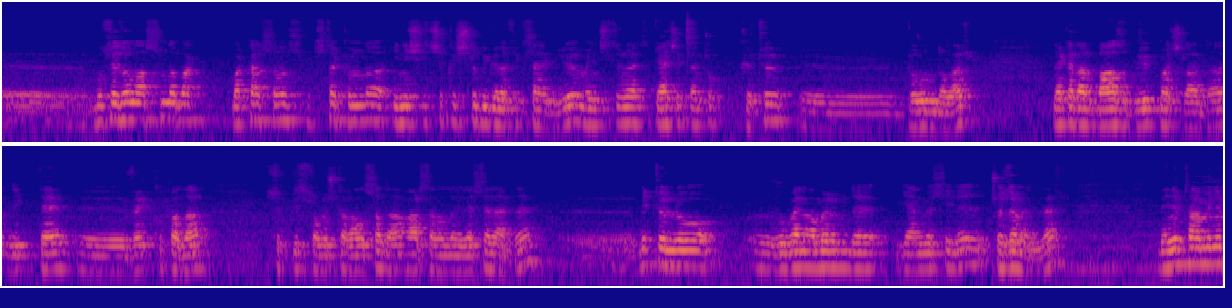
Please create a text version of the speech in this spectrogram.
E, bu sezon aslında bak bakarsanız iki takım da inişli çıkışlı bir grafik sergiliyor. Manchester United gerçekten çok kötü e, durumdalar. Ne kadar bazı büyük maçlarda, ligde e, ve kupada sürpriz sonuçlar alsa da Arsenal'ı eleseler de e, bir türlü o Ruben Amorim de gelmesiyle çözemediler. Benim tahminim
